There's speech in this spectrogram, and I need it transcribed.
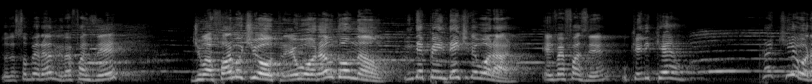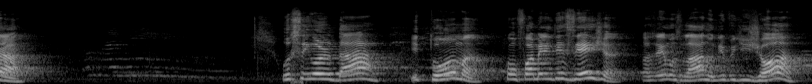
Deus é soberano, Ele vai fazer de uma forma ou de outra, eu orando ou não, independente de eu orar, Ele vai fazer o que Ele quer. Para que orar? O Senhor dá e toma conforme Ele deseja. Nós lemos lá no livro de Jó.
